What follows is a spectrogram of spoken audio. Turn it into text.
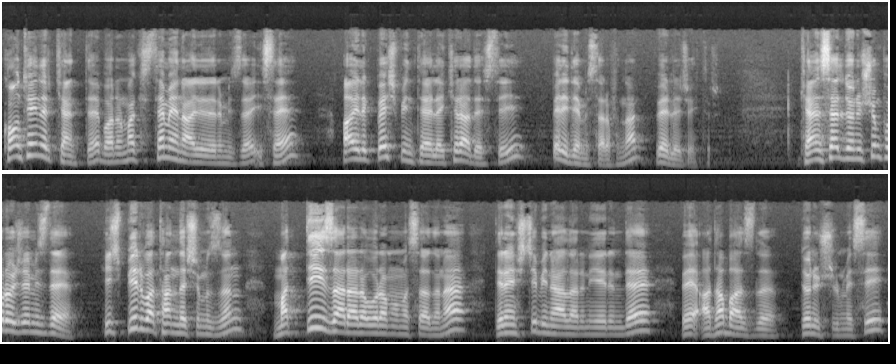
Konteyner kentte barınmak istemeyen ailelerimize ise aylık 5000 TL kira desteği belediyemiz tarafından verilecektir. Kentsel dönüşüm projemizde hiçbir vatandaşımızın maddi zarara uğramaması adına dirençli binaların yerinde ve ada bazlı dönüşülmesi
